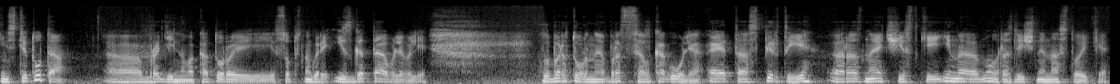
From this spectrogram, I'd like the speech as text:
института э, бродильного, которые, собственно говоря, изготавливали лабораторные образцы алкоголя. Это спирты, разные очистки и ну, различные настойки.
